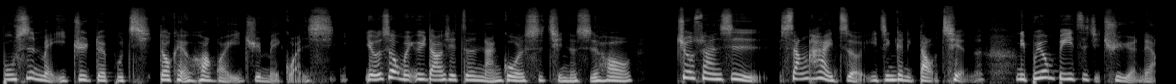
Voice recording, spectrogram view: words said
不是每一句对不起都可以换回一句没关系。有的时候我们遇到一些真的难过的事情的时候。就算是伤害者已经跟你道歉了，你不用逼自己去原谅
